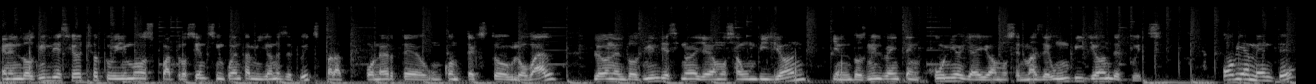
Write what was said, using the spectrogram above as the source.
En el 2018 tuvimos 450 millones de tweets para ponerte un contexto global. Luego en el 2019 llegamos a un billón y en el 2020 en junio ya íbamos en más de un billón de tweets. Obviamente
